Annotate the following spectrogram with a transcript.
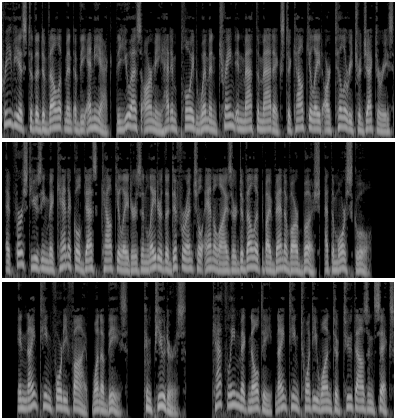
Previous to the development of the ENIAC, the U.S. Army had employed women trained in mathematics to calculate artillery trajectories, at first using mechanical desk calculators and later the differential analyzer developed by Vannevar Bush, at the Moore School. In 1945, one of these computers Kathleen McNulty (1921–2006)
